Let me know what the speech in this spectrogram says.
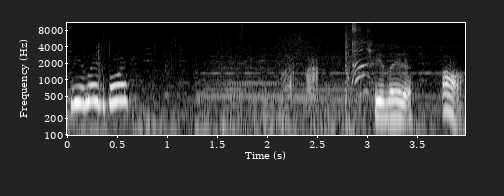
See you later, boy. See you later. Oh.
